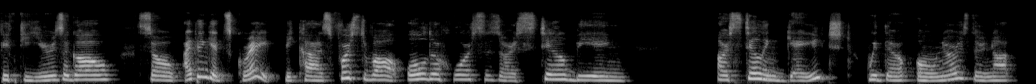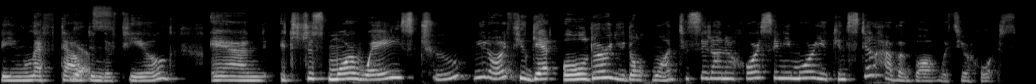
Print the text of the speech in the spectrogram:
50 years ago. So I think it's great because, first of all, older horses are still being are still engaged with their owners. They're not being left out in the field. And it's just more ways to, you know, if you get older, you don't want to sit on a horse anymore, you can still have a ball with your horse.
